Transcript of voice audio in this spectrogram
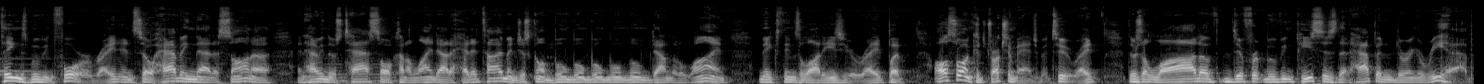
things moving forward, right? And so having that Asana and having those tasks all kind of lined out ahead of time and just going boom, boom, boom, boom, boom down the line makes things a lot easier, right? But also on construction management too, right? There's a lot of different moving pieces that happen during a rehab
